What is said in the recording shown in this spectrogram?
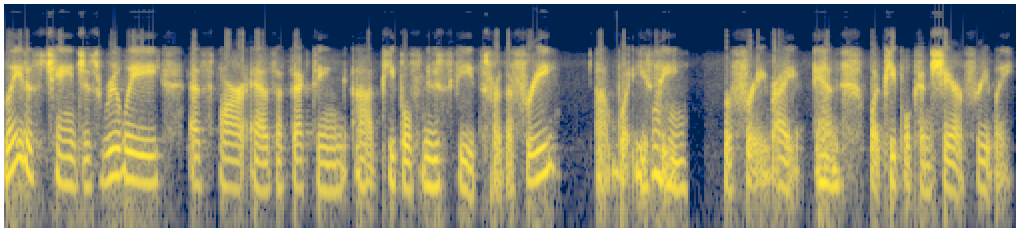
latest change is really as far as affecting uh, people's news feeds for the free, uh, what you see mm-hmm. For free, right? And what people can share freely.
